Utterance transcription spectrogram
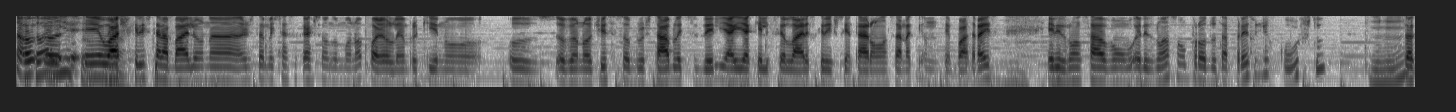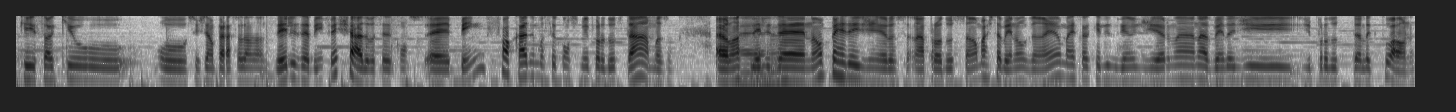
Não, Então eu, é isso, Eu, eu acho que eles trabalham na, justamente nessa questão do monopólio. Eu lembro que no, os, eu vi uma notícia sobre os tablets dele e aí aqueles celulares que eles tentaram lançar na, um tempo atrás, eles lançavam, eles lançam o produto a preço de custo, Uhum. só que, só que o, o sistema operacional deles é bem fechado, você é bem focado em você consumir produtos da Amazon. Aí o lance É. deles é não perder dinheiro na produção, mas também não ganha, mas só que eles ganham dinheiro na, na venda de, de produto intelectual, né?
